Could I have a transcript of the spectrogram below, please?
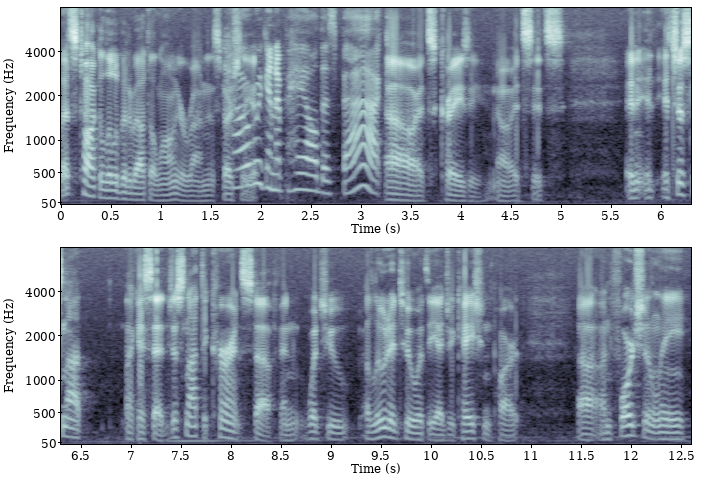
Let's talk a little bit about the longer run, especially How are we going to pay all this back? Oh, it's crazy. No, it's it's and it, it's just not like I said, just not the current stuff. And what you alluded to with the education part, uh, unfortunately,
